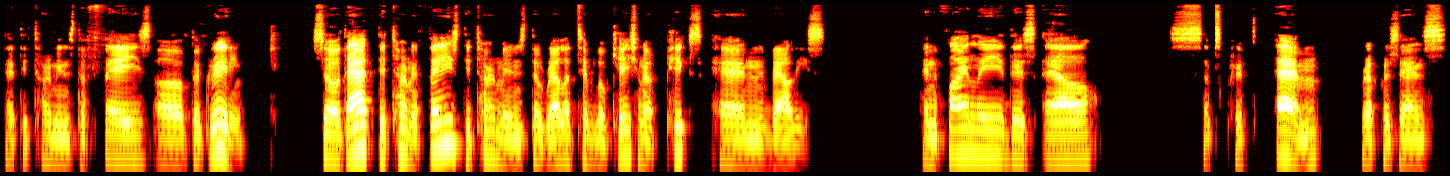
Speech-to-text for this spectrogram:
that determines the phase of the grating. So that determine phase determines the relative location of peaks and valleys. And finally, this L subscript M represents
